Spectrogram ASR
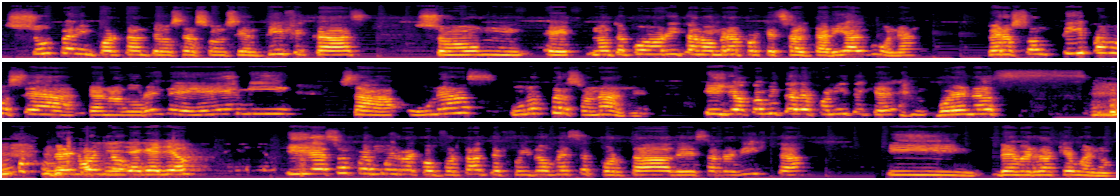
súper importantes, o sea, son científicas, son, eh, no te puedo ahorita nombrar porque saltaría alguna, pero son tipas, o sea, ganadores de Emmy, o sea, unas, unos personajes. Y yo con mi telefonito y que, buenas, vengo Aquí yo. llegué yo. Y eso fue muy reconfortante. Fui dos veces portada de esa revista y de verdad que, bueno,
